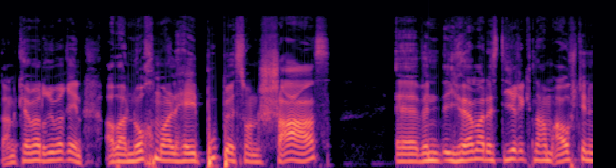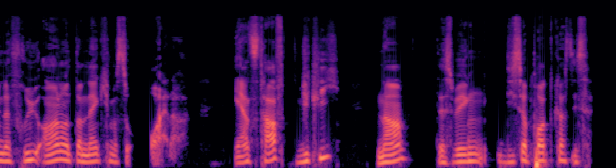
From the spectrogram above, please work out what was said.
Dann können wir drüber reden. Aber nochmal, hey Puppe, so ein Schaß, äh, wenn ich höre mir das direkt nach dem Aufstehen in der Früh an und dann denke ich mir so, Alter, ernsthaft, wirklich? Na, deswegen, dieser Podcast ist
